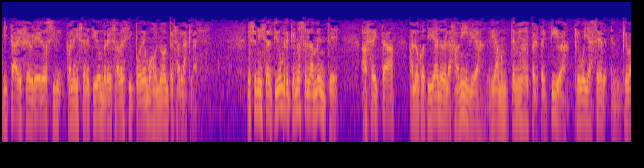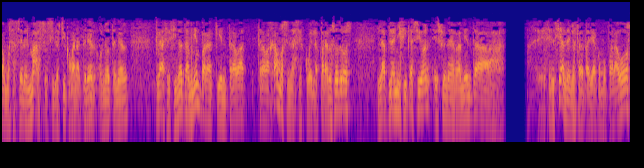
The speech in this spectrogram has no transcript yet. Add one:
mitad de febrero sin, con la incertidumbre de saber si podemos o no empezar las clases es una incertidumbre que no solamente afecta a lo cotidiano de la familia, digamos en términos de perspectiva, qué voy a hacer, en, qué vamos a hacer en marzo, si los chicos van a tener o no tener clases, sino también para quien traba, trabajamos en las escuelas. Para nosotros la planificación es una herramienta esencial de nuestra tarea, como para vos,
